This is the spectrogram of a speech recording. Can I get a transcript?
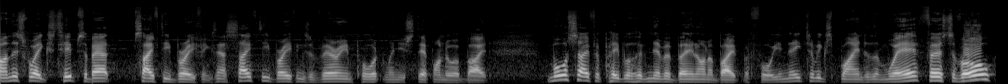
on this week's tips about safety briefings. Now, safety briefings are very important when you step onto a boat. More so for people who've never been on a boat before. You need to explain to them where, first of all,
